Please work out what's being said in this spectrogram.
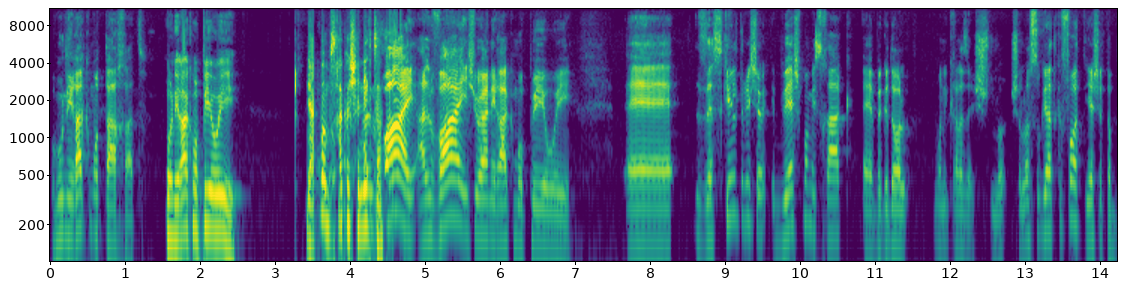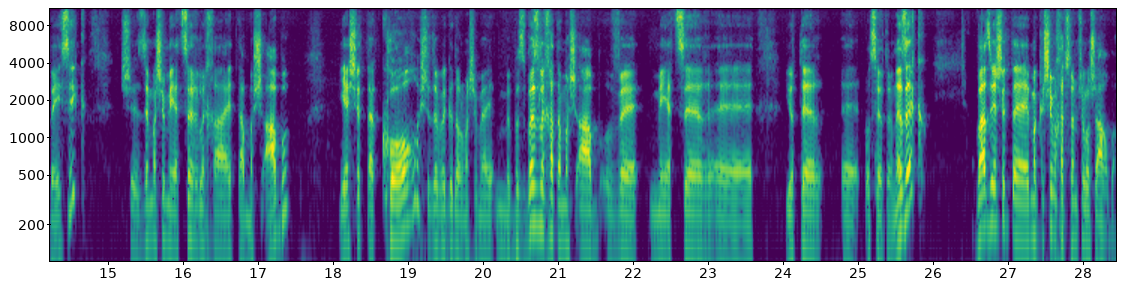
הוא נראה כמו תחת. הוא נראה כמו POE. נראה כמו המשחק השני קצת. הלוואי, הלוואי שהוא היה נראה כמו POE. אה, זה skill tree שיש במשחק אה, בגדול, בוא נקרא לזה שלוש סוגי התקפות, יש את ה basic, שזה מה שמייצר לך את המשאב, יש את ה core, שזה בגדול מה שמבזבז לך את המשאב ומייצר אה, יותר, אה, עושה יותר נזק, ואז יש את אה, מקשים 1, 2, 3, 4,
